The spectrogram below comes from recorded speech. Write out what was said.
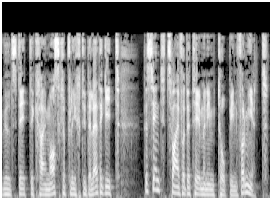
weil es dort keine Maskenpflicht in den Läden gibt, das sind zwei von den Themen im Top informiert.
